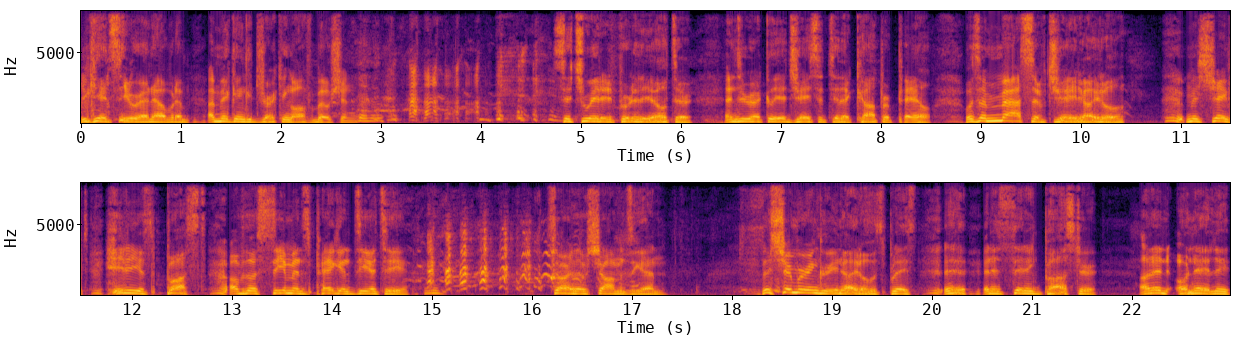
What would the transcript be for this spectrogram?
You can't see right now, but I'm I'm making a jerking off motion. Situated in front of the altar and directly adjacent to the copper pail was a massive jade idol. Misshaped, hideous bust of the seaman's pagan deity. Sorry, those shamans again. The shimmering green idol was placed uh, in a sitting posture on an ornately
